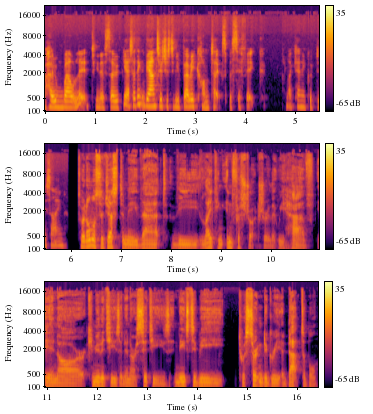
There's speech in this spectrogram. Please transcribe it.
home well lit, you know. So, yes, I think the answer is just to be very context specific, like any good design. So it almost suggests to me that the lighting infrastructure that we have in our communities and in our cities needs to be to a certain degree adaptable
